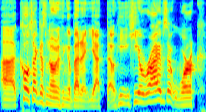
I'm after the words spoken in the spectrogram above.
uh, Kolchak doesn't know anything about it yet, though. He he arrives at work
